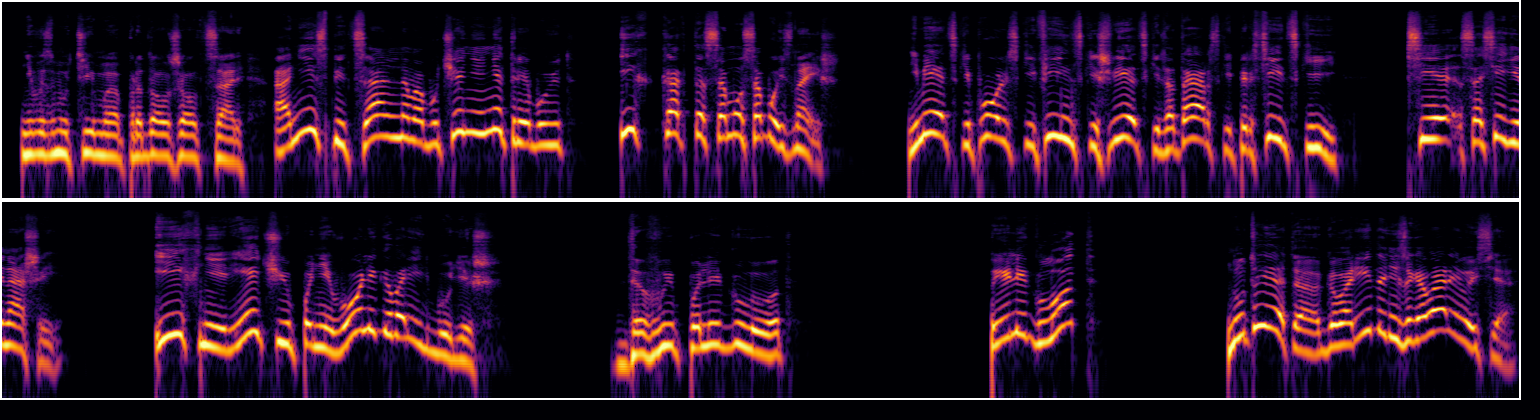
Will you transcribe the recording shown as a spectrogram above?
— невозмутимо продолжал царь, — «они специального обучения не требуют. Их как-то само собой знаешь. Немецкий, польский, финский, шведский, татарский, персидский — все соседи наши. Ихней речью поневоле говорить будешь». «Да вы полиглот». «Полиглот? Ну ты это, говори да не заговаривайся!»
